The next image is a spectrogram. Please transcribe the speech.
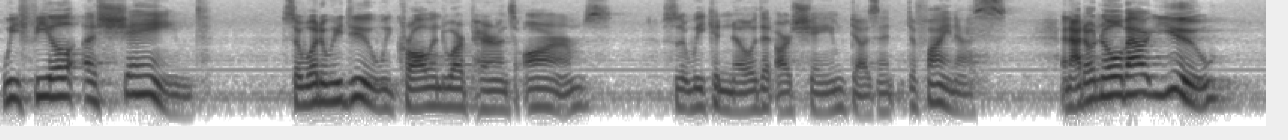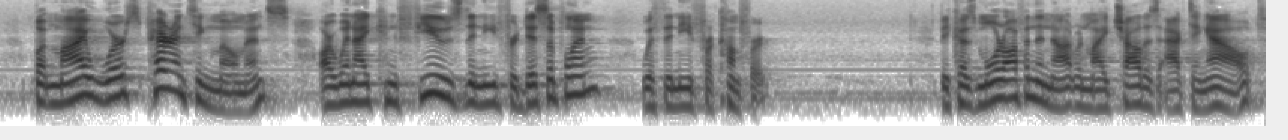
We feel ashamed, so what do we do? We crawl into our parents' arms so that we can know that our shame doesn't define us. And I don't know about you, but my worst parenting moments are when I confuse the need for discipline with the need for comfort. Because more often than not, when my child is acting out,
